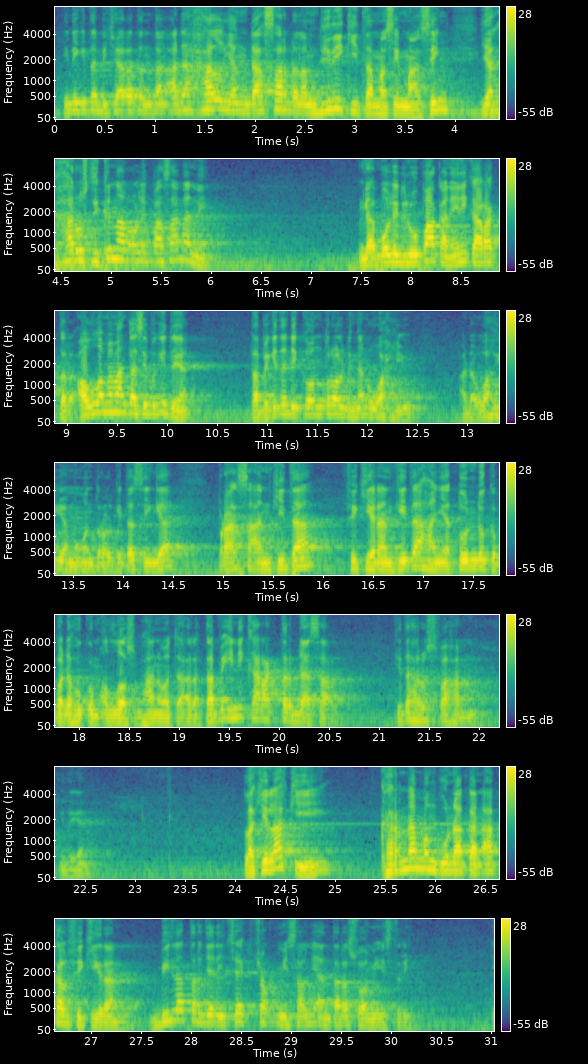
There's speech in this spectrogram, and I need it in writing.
Ini kita bicara tentang ada hal yang dasar dalam diri kita masing-masing yang harus dikenal oleh pasangan nih. Nggak boleh dilupakan ini karakter. Allah memang kasih begitu ya. Tapi kita dikontrol dengan wahyu. Ada wahyu yang mengontrol kita sehingga perasaan kita pikiran kita hanya tunduk kepada hukum Allah subhanahu wa ta'ala. Tapi ini karakter dasar. Kita harus paham nih gitu kan? Laki-laki karena menggunakan akal pikiran bila terjadi cekcok misalnya antara suami istri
